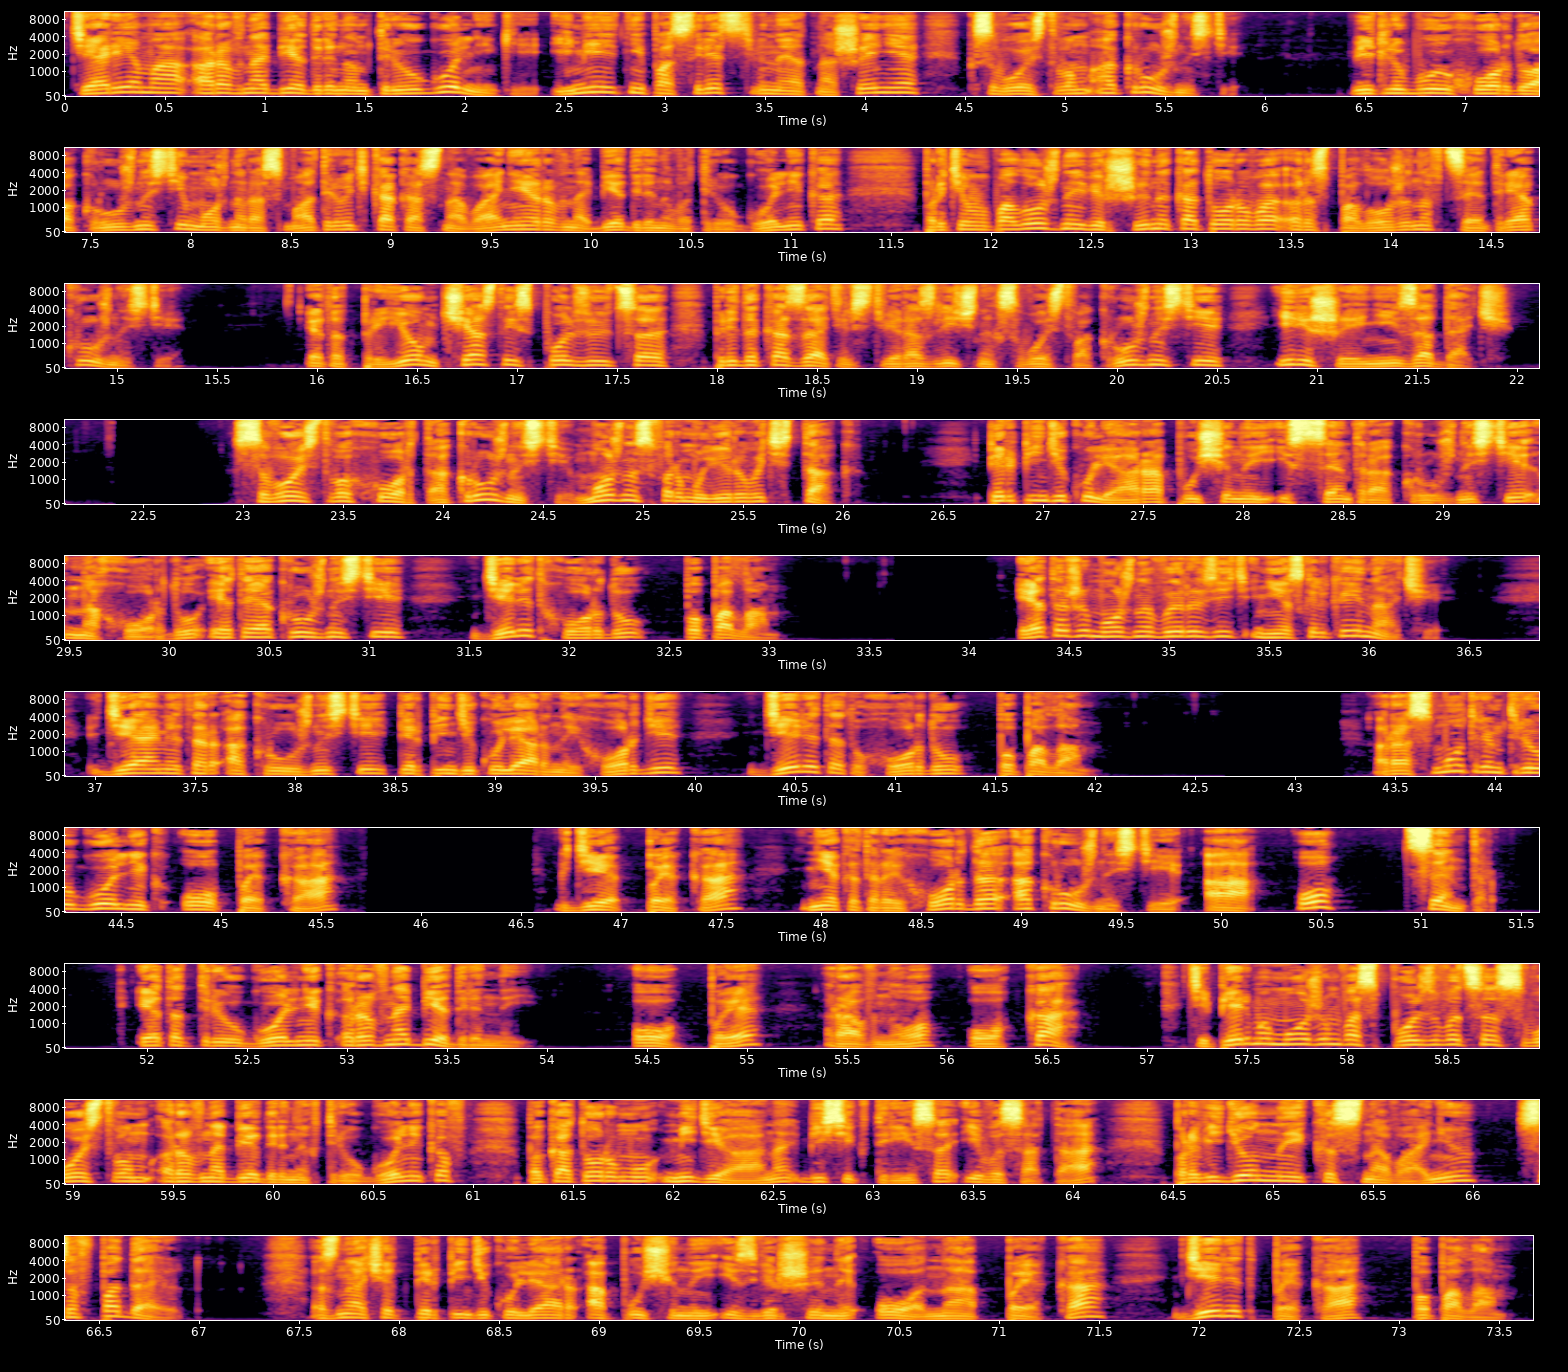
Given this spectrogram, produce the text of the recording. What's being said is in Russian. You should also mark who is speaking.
Speaker 1: Теорема о равнобедренном треугольнике имеет непосредственное отношение к свойствам окружности. Ведь любую хорду окружности можно рассматривать как основание равнобедренного треугольника, противоположная вершина которого расположена в центре окружности. Этот прием часто используется при доказательстве различных свойств окружности и решении задач. Свойства хорд окружности можно сформулировать так. Перпендикуляр, опущенный из центра окружности на хорду этой окружности, делит хорду пополам. Это же можно выразить несколько иначе. Диаметр окружности, перпендикулярной хорде, делит эту хорду пополам. Рассмотрим треугольник ОПК, где ПК – некоторая хорда окружности, а О – центр. Этот треугольник равнобедренный. ОП равно ОК. Теперь мы можем воспользоваться свойством равнобедренных треугольников, по которому медиана, бисектриса и высота, проведенные к основанию, совпадают. Значит, перпендикуляр, опущенный из вершины О на ПК, делит ПК пополам.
